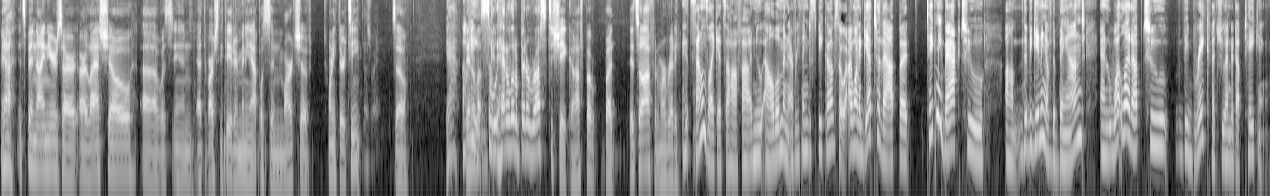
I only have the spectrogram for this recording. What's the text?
Yeah, it's been nine years. Our our last show uh, was in at the Varsity Theater in Minneapolis in March of 2013. That's right. So, yeah, been a Okay, li- so- had a little bit of rust to shake off, but but it's off and we're ready. It sounds like it's off a new album and everything to speak of. So I want to get to that, but take me back to um, the beginning of the band and what led up to the break that you ended up taking.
